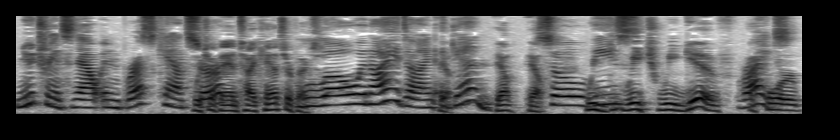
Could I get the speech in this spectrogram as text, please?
nutrients now in breast cancer. Which have anti-cancer effects. low in iodine again. Yeah, yeah. So we, these, we we give Right. for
